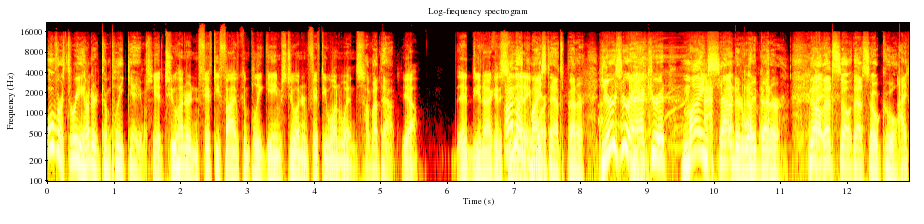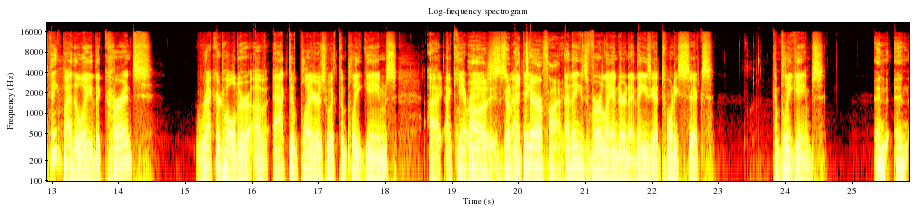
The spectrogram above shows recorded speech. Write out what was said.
over 300 complete games. He had 255 complete games, 251 wins. How about that? Yeah. It- you're not going to see I that like my stats better. Yours are accurate. Mine sounded way better. No, that's so that's so cool. I think, by the way, the current record holder of active players with complete games, I, I can't. Oh, uh, remember. it's gonna be I think- terrifying. I think it's Verlander, and I think he's got 26 complete games. and and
